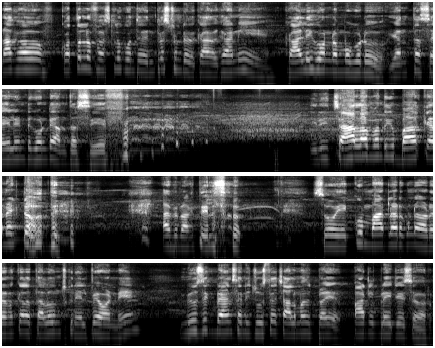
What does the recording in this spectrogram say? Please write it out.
నాకు కొత్తలో ఫస్ట్లో కొంచెం ఇంట్రెస్ట్ ఉండేది కాదు కానీ ఖాళీగా ఉన్న మొగుడు ఎంత సైలెంట్గా ఉంటే అంత సేఫ్ ఇది చాలా మందికి బాగా కనెక్ట్ అవుద్ది. అది నాకు తెలుసు. సో ఎక్కువ మాట్లాడకుండా ఆవిడ వెనకాల తల ఉంచుకుని వెళ్ళిపోయేవాడిని. మ్యూజిక్ బ్యాండ్స్ అని చూస్తే చాలామంది ప్లే పాటలు ప్లే చేసేవారు.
